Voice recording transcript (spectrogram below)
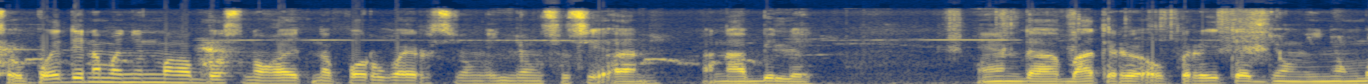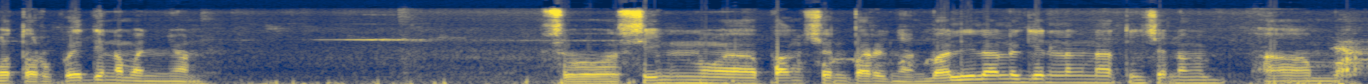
so pwede naman yun mga boss, no, kahit na 4 wires yung inyong susian na nabili. And uh, battery operated yung inyong motor, pwede naman yun. So, same uh, function pa rin yan. Bali, lalagyan lang natin siya ng uh, ma-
